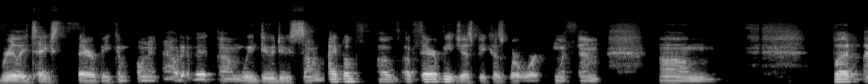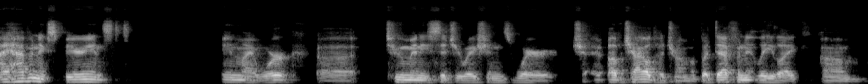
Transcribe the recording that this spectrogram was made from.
really takes the therapy component out of it. Um, we do do some type of, of, of therapy just because we're working with them. Um, but I haven't experienced in my work uh, too many situations where ch- of childhood trauma, but definitely like um,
